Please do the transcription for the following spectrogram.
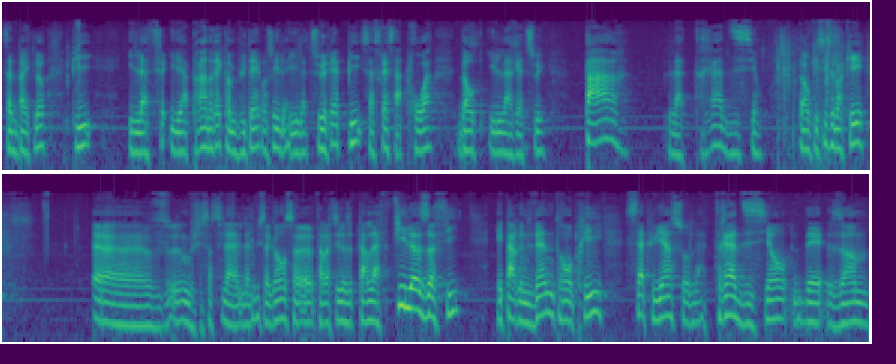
cette bête-là, puis il la, prendrait comme butin, pour ça il la, tuerait, puis ça serait sa proie, donc il l'aurait tué. Par la tradition. Donc ici, c'est marqué, euh, j'ai sorti la, Louis II, par la, philosophie et par une vaine tromperie, s'appuyant sur la tradition des hommes,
